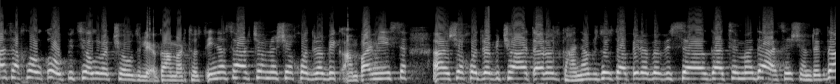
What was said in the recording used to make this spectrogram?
მას ახლა უკვე ოფიციალურად შეუძლია გამართოს წინასაარჩევნო შეხვედრები, კამპანიის შეხვედრები ჩაატაროს, განაგრძოს დაპირებების გაცემა და ასე შემდეგ და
